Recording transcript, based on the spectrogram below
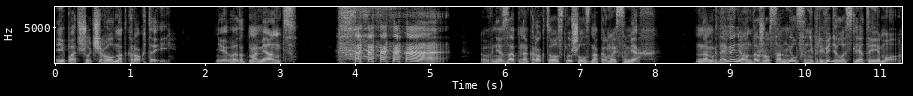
и подшучивал над Кроктой. И в этот момент... Ха-ха-ха-ха! Внезапно Крокта услышал знакомый смех. На мгновение он даже усомнился, не привиделось ли это ему.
